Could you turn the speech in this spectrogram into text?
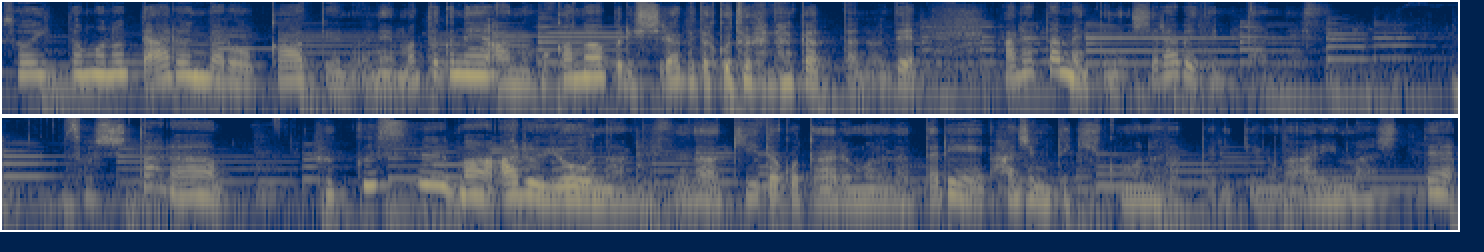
そういったものってあるんだろうかっていうのをね全くねあの他のアプリ調べたことがなかったので改めてね調べてみたんです。そしたら複数、まあ、あるようなんですが聞いたことあるものだったり初めて聞くものだったりっていうのがありまして、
